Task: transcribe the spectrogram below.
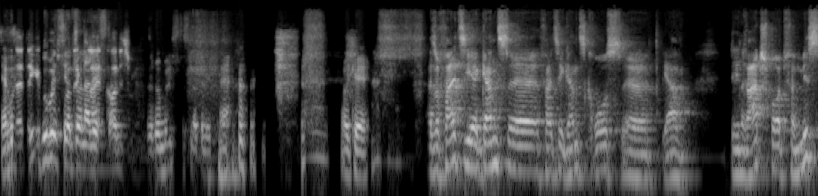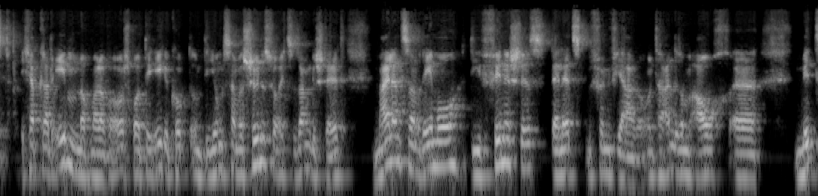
ja, seit der Geburt du bist ja Journalist, auch nicht mehr. Also du müsstest natürlich mehr. okay. Also falls ihr ganz, äh, falls ihr ganz groß, äh, ja, den Radsport vermisst. Ich habe gerade eben nochmal auf eurosport.de geguckt und die Jungs haben was Schönes für euch zusammengestellt. Mailand San Remo, die Finishes der letzten fünf Jahre, unter anderem auch äh, mit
